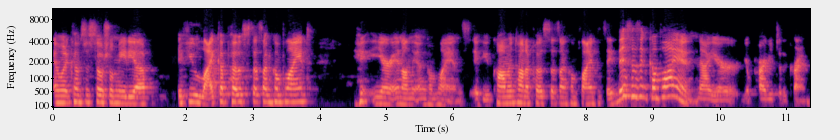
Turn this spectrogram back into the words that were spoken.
and when it comes to social media, if you like a post that's uncompliant, you're in on the uncompliance. If you comment on a post that's uncompliant and say this isn't compliant, now you're you're party to the crime.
